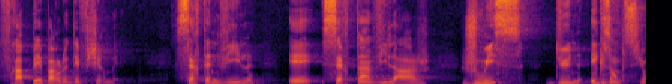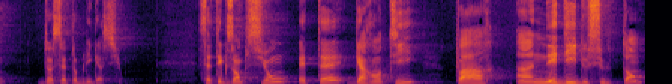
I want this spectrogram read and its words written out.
frappées par le défirmé, certaines villes et certains villages jouissent d'une exemption de cette obligation. Cette exemption était garantie par un édit du sultan,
